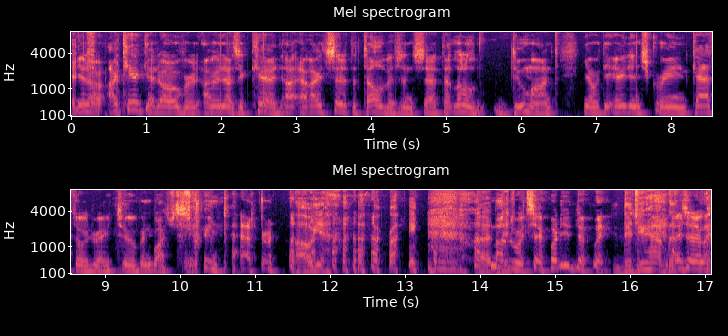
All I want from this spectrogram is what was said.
You know, I can't get over it. I mean, as a kid, I, I sit at the television set, that little Dumont, you know, with the eight inch screen cathode ray tube and watch the screen pattern. Oh yeah, right. Uh, Mother would say, "What are you doing?" did you have I the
